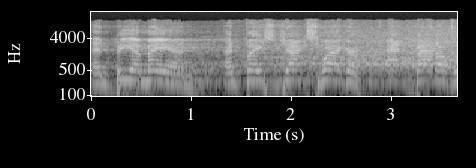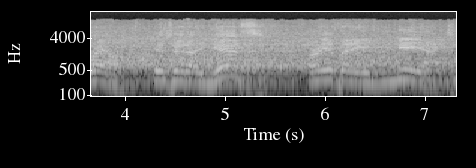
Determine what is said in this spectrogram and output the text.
and be a man and face Jack Swagger at Battleground? Is it a yes or is it a niet?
